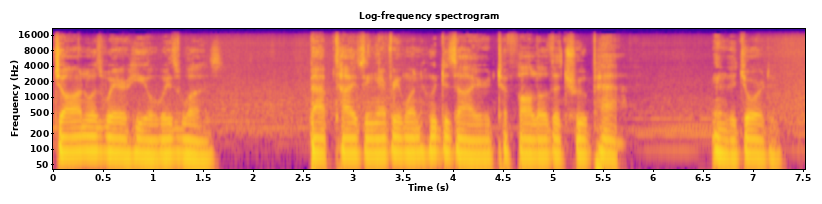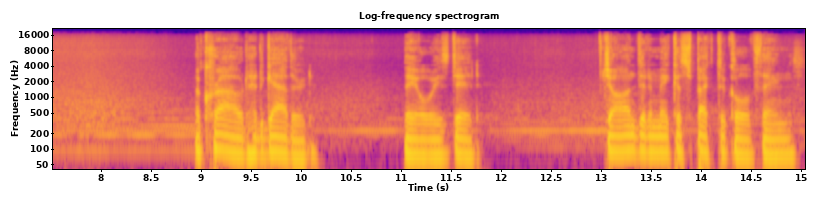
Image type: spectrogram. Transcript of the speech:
John was where he always was, baptizing everyone who desired to follow the true path in the Jordan. A crowd had gathered. They always did. John didn't make a spectacle of things,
